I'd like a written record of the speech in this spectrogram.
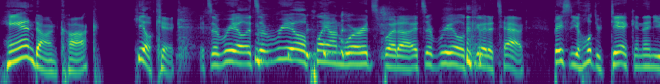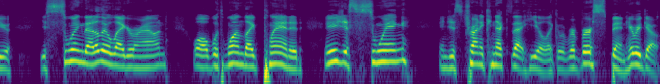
hand on cock, heel kick. It's a real it's a real play on words, but uh it's a real good attack. Basically, you hold your dick and then you you swing that other leg around, well with one leg planted, and you just swing and just trying to connect to that heel like a reverse spin. Here we go.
